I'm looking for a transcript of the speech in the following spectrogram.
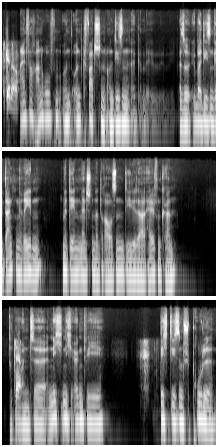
Genau. Einfach anrufen und, und quatschen und diesen, äh, also über diesen Gedanken reden mit den Menschen da draußen, die dir da helfen können. Und äh, nicht, nicht irgendwie dich diesem Sprudel,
